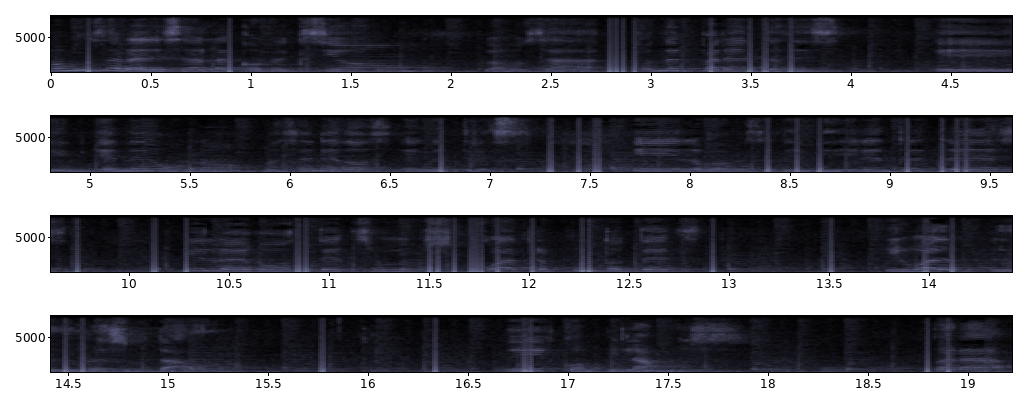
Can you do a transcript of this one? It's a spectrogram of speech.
vamos a realizar la corrección. Vamos a poner paréntesis en n1 más n2 n3 y lo vamos a dividir entre 3 y luego textbooks 4.text igual el resultado. Y compilamos. Para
